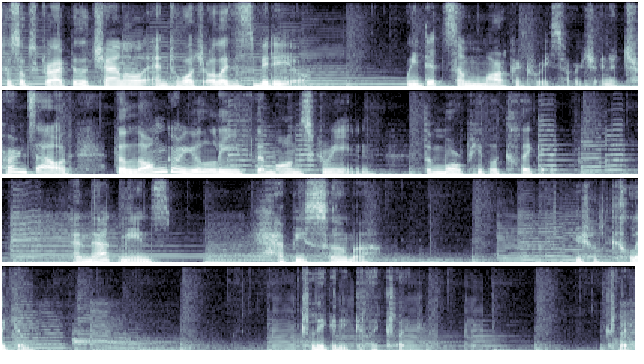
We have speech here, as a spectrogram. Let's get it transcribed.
to subscribe to the channel and to watch our latest video. We did some market research, and it turns out the longer you leave them on screen, the more people click it. And that means happy Surma. You should click them clickety click click. Click.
